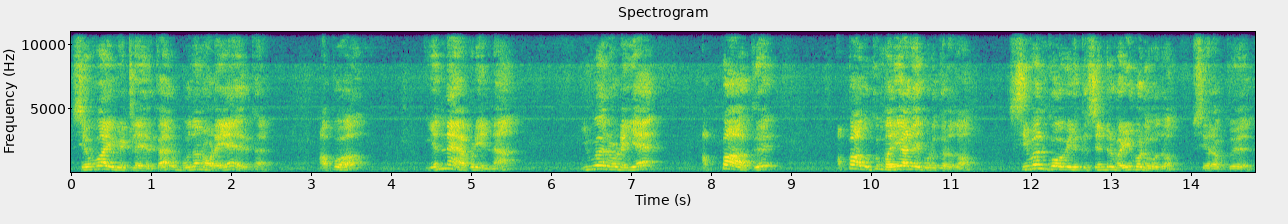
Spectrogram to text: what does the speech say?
செவ்வாய் வீட்டில் இருக்கார் புதனோடைய இருக்கார். அப்போது என்ன அப்படின்னா இவருடைய அப்பாவுக்கு அப்பாவுக்கு மரியாதை கொடுக்கறதும் சிவன் கோவிலுக்கு சென்று வழிபடுவதும் சிறப்பு.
